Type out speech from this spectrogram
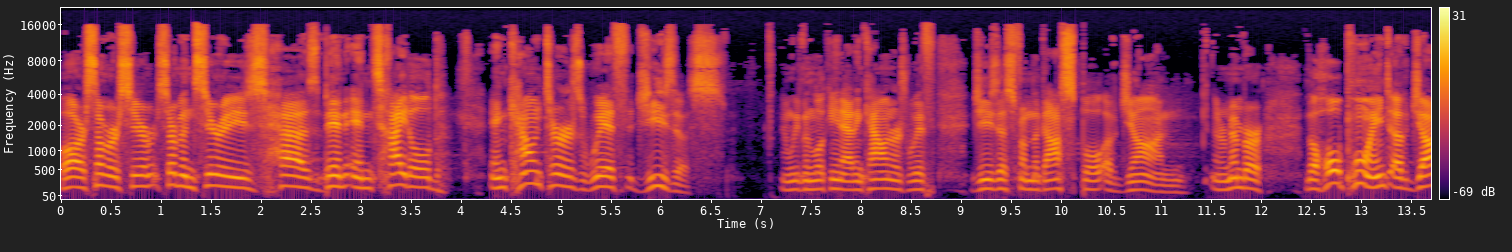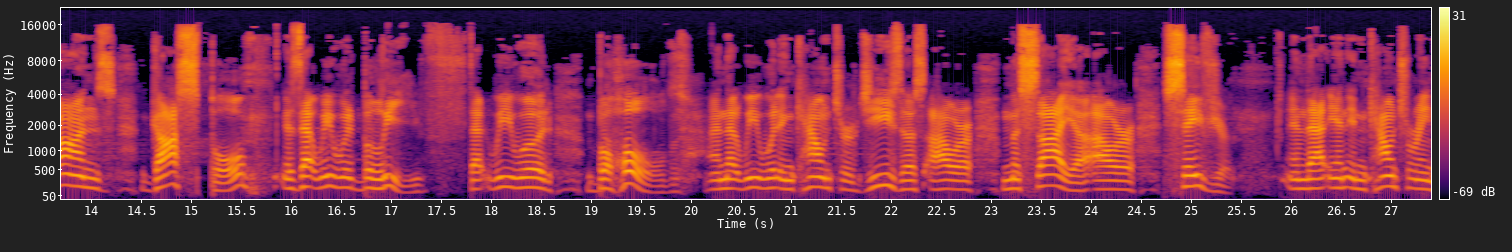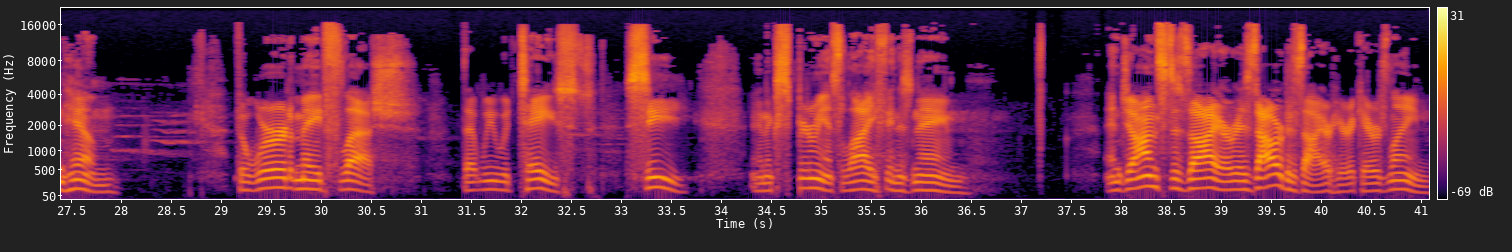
Well, our summer ser- sermon series has been entitled Encounters with Jesus. And we've been looking at encounters with Jesus from the Gospel of John. And remember, the whole point of John's Gospel is that we would believe, that we would behold, and that we would encounter Jesus, our Messiah, our Savior. And that in encountering Him, the Word made flesh, that we would taste, see, and experience life in His name. And John's desire is our desire here at Carriage Lane.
